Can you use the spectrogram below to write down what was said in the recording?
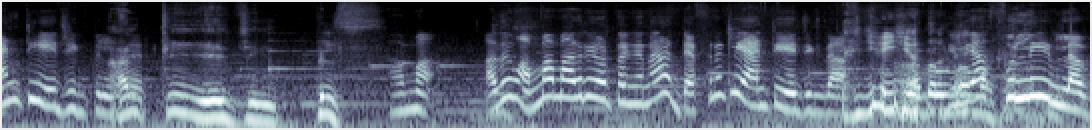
Anti ageing pill sir anti ageing pills ஆமா. அதுவும் அம்மா மாதிரி ஒருத்தங்கன்னா டெஃபினெட்லி ஆன்டி ஏஜிங் தான் ஐயோ இல்லையா fully in love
